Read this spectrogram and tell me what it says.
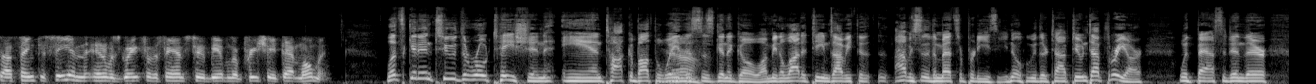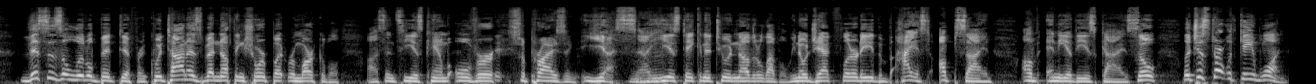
uh, thing to see. And, and it was great for the fans to be able to appreciate that moment. Let's get into the rotation and talk about the way Yeah. this is going to go. I mean, a lot of teams, obviously, obviously the Mets are pretty easy. You know who their top two and top three are with Bassitt in there. This is a little bit different. Quintana has been nothing short but remarkable uh, since he has come over. Surprising. Yes, uh, he has taken it to another level. We know Jack Flaherty, the highest upside of any of these guys. So let's just start with game one.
